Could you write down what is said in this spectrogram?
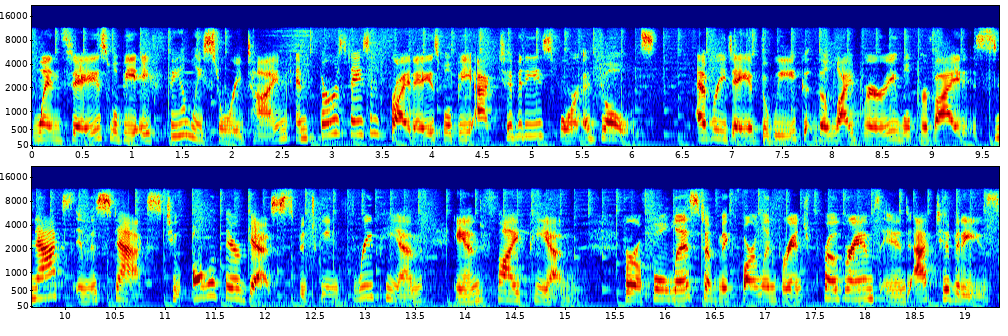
Wednesdays will be a family story time, and Thursdays and Fridays will be activities for adults. Every day of the week, the library will provide snacks in the stacks to all of their guests between 3 p.m. and 5 p.m. For a full list of McFarland Branch programs and activities,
